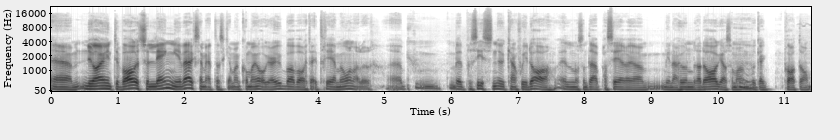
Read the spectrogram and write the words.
Uh, nu har jag inte varit så länge i verksamheten ska man komma ihåg. Jag har ju bara varit där i tre månader. Uh, precis nu, kanske idag eller något sånt där, passerar jag mina hundra dagar som man mm. brukar prata om.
